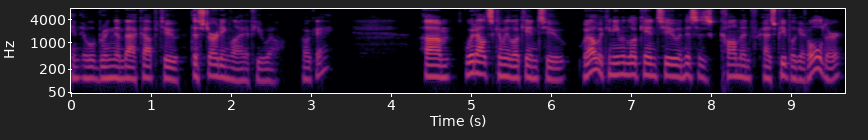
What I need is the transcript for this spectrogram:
and it will bring them back up to the starting line, if you will. Okay. Um, what else can we look into? Well, we can even look into, and this is common as people get older,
